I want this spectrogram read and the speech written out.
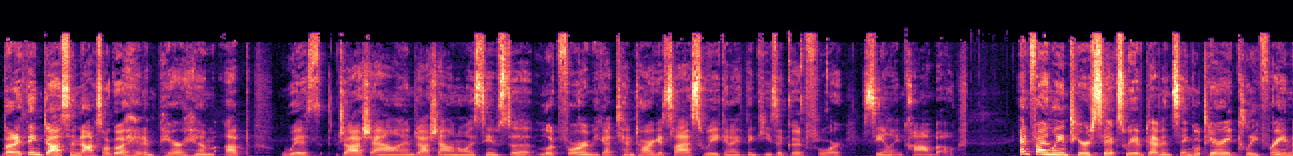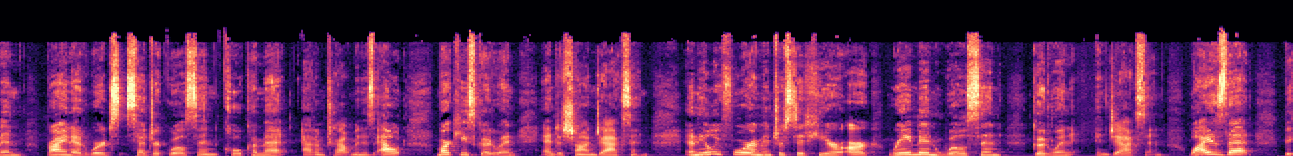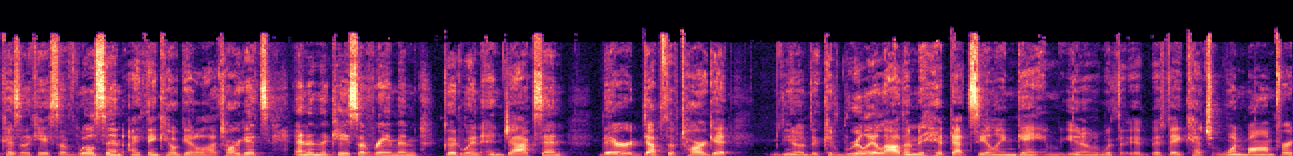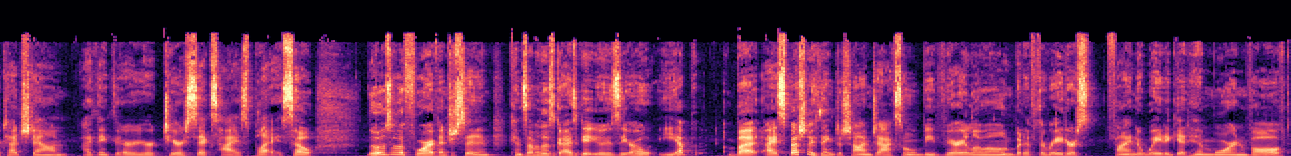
But I think Dawson Knox, I'll go ahead and pair him up with Josh Allen. Josh Allen always seems to look for him. He got 10 targets last week, and I think he's a good floor ceiling combo. And finally, in Tier 6, we have Devin Singletary, Kalif Raymond, Bryan Edwards, Cedric Wilson, Cole Kmet, Adam Trautman is out, Marquise Goodwin, and DeSean Jackson. And the only four I'm interested here are Raymond, Wilson, Goodwin, and Jackson. Why is that? Because in the case of Wilson, I think he'll get a lot of targets. And in the case of Raymond, Goodwin, and Jackson, their depth of target you know, that could really allow them to hit that ceiling game. You know, with if they catch one bomb for a touchdown, I think they're your tier six highest play. So those are the four I've interested in. Can some of those guys get you a zero? Yep. But I especially think DeSean Jackson will be very low owned. But if the Raiders find a way to get him more involved,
